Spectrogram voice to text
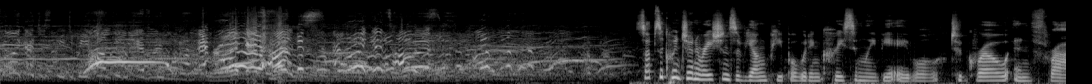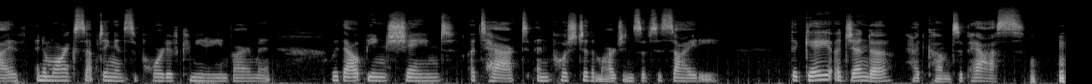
feel like I just need to be hugging everyone. Everyone gets hugs. Everyone gets hugs. Subsequent generations of young people would increasingly be able to grow and thrive in a more accepting and supportive community environment without being shamed, attacked, and pushed to the margins of society. The gay agenda had come to pass.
